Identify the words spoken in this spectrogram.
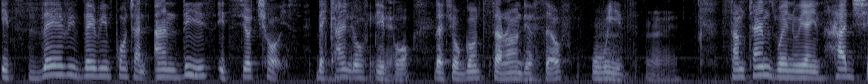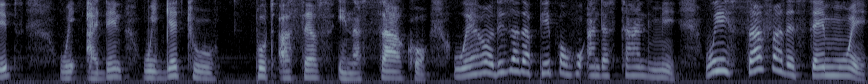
it's very, very important, and this it's your choice, the kind of Yeah. people that you're going to surround yourself with. Right. Sometimes when we are in hardships, we ident- we get to put ourselves in a circle. Well, these are the people who understand me. We suffer the same way,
